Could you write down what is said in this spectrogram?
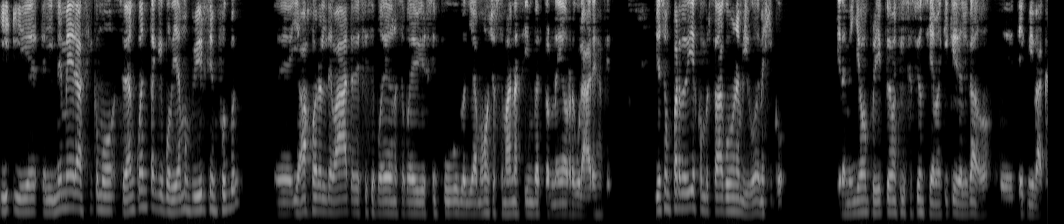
Y, y el meme era así como, ¿se dan cuenta que podíamos vivir sin fútbol? Eh, y abajo era el debate de si se puede o no se puede vivir sin fútbol. Llevamos ocho semanas sin ver torneos regulares, en fin. Y hace un par de días conversaba con un amigo de México, que también lleva un proyecto de evangelización, se llama Kike Delgado, de Take Me Back.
